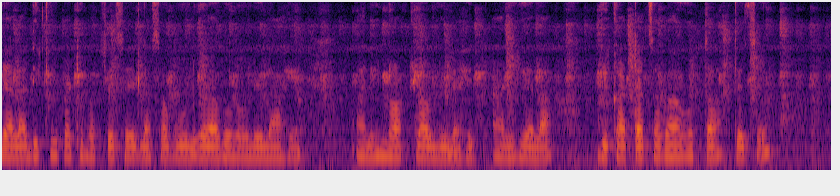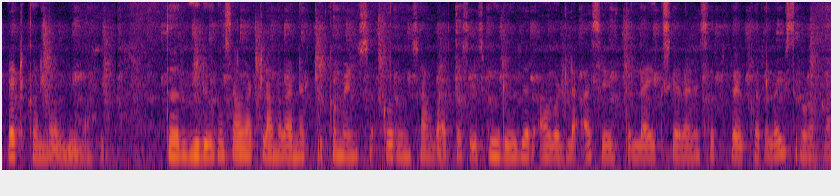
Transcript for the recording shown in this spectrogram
याला देखील पाठीमागच्या साईडला असा गोलगळा बनवलेला आहे आणि नॉट लावलेले आहेत. आणि याला जे काटाचा भाग होता त्याचं लटकन लावलेलं आहे. तर व्हिडिओ कसा वाटला मला नक्की कमेंट्स करून सांगा. तसेच व्हिडिओ जर आवडला असेल तर लाईक शेअर आणि सबस्क्राईब करायला विसरू नका.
